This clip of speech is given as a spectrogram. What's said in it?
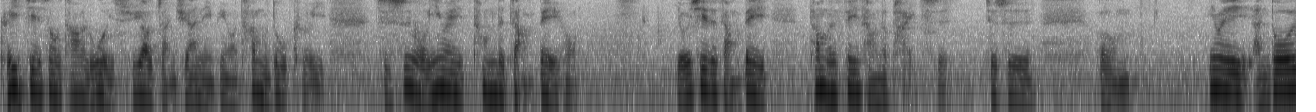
可以接受他，如果需要转去安宁病房，他们都可以。只是我因为他们的长辈哈，有一些的长辈，他们非常的排斥，就是嗯，因为很多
